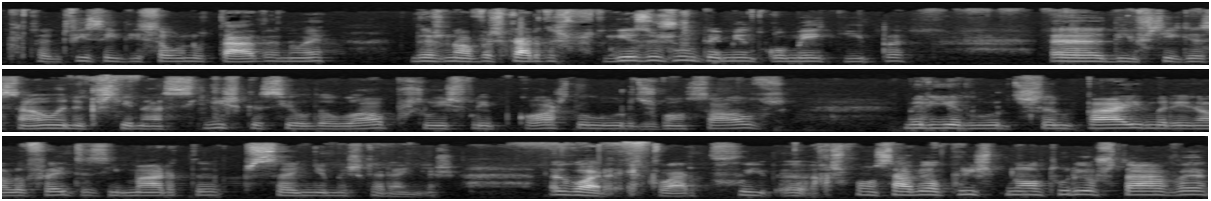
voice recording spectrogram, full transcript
Portanto, fiz a edição anotada, não é? Das novas cartas portuguesas, juntamente com uma equipa uh, de investigação, Ana Cristina Assis, Cacilda Lopes, Luís Filipe Costa, Lourdes Gonçalves, Maria de Lourdes Sampaio, Marinela Freitas e Marta Peçanha Mascarenhas. Agora, é claro que fui uh, responsável por isto, na altura eu estava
